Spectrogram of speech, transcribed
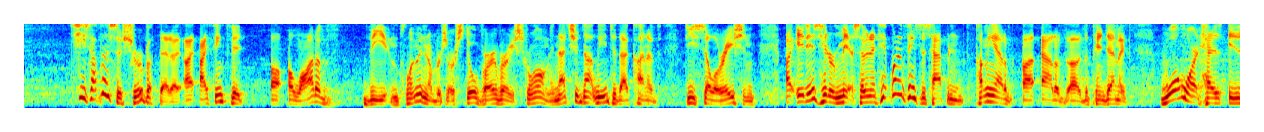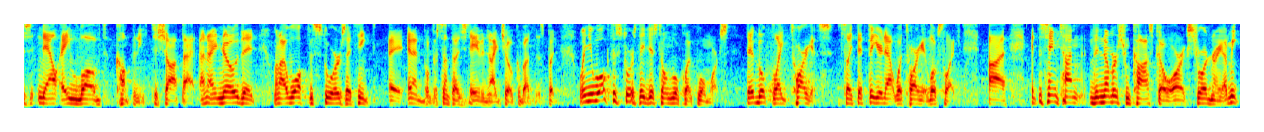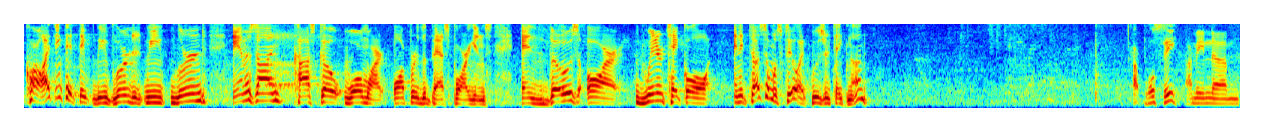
Geez, I'm not so sure about that. I, I think that uh, a lot of the employment numbers are still very, very strong, and that should not lead to that kind of deceleration. Uh, it is hit or miss. I mean, I think one of the things that's happened coming out of uh, out of uh, the pandemic Walmart has is now a loved company to shop at, and I know that when I walk the stores, I think, eh, and sometimes David and I joke about this, but when you walk the stores, they just don't look like WalMarts. They look like Targets. It's like they figured out what Target looks like. Uh, at the same time, the numbers from Costco are extraordinary. I mean, Carl, I think that they, we've learned we learned Amazon, Costco, Walmart offer the best bargains, and those are winner take all. And it does almost feel like loser take none. Uh, we'll see. I mean, um,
